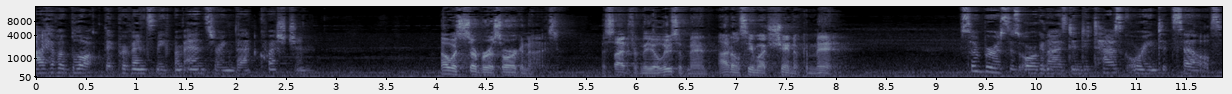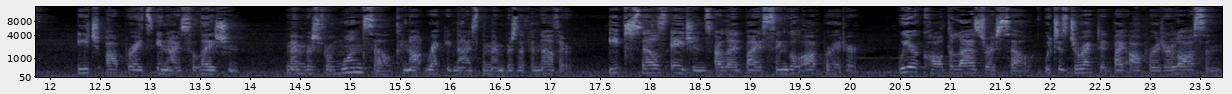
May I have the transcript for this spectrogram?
I have a block that prevents me from answering that question. How is Cerberus organized? Aside from the Illusive Man, I don't see much chain of command. Cerberus is organized into task-oriented cells. Each operates in isolation. Members from one cell cannot recognize the members of another. Each cell's agents are led by a single operator. We are called the Lazarus Cell, which is directed by Operator Lawson.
